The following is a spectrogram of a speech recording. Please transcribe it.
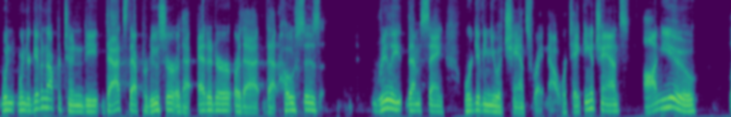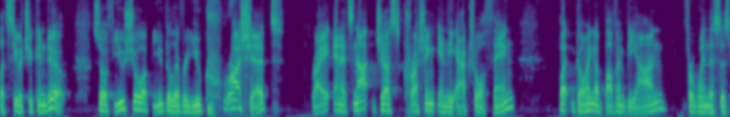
when when you're given an opportunity, that's that producer or that editor or that that host is really them saying, "We're giving you a chance right now. We're taking a chance on you. Let's see what you can do." So if you show up, you deliver, you crush it, right? And it's not just crushing in the actual thing, but going above and beyond for when this is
